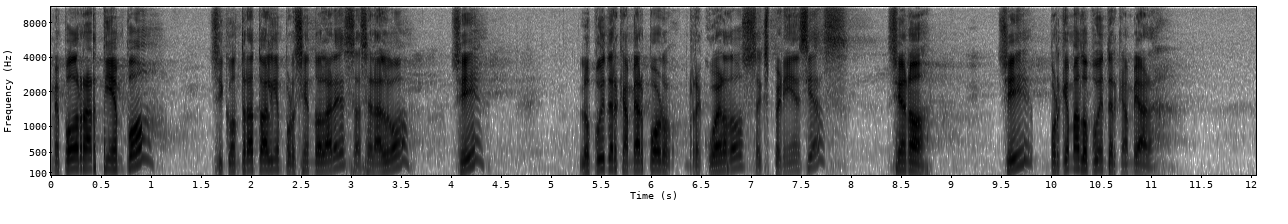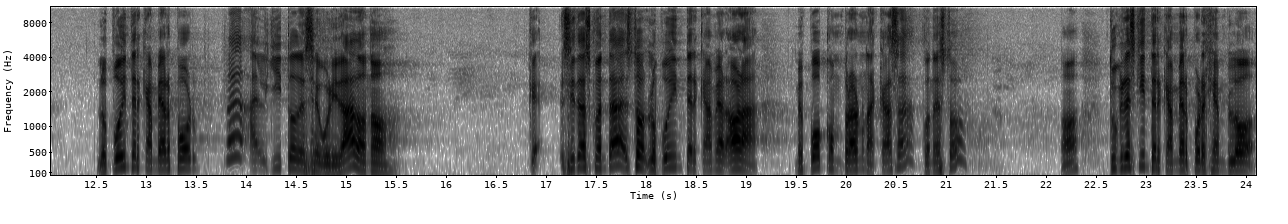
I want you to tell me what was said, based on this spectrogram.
¿Me puedo ahorrar tiempo si contrato a alguien por 100 dólares hacer algo? ¿Sí? ¿Lo puedo intercambiar por recuerdos, experiencias? ¿Sí o no? ¿Sí? ¿Por qué más lo puedo intercambiar? ¿Lo puedo intercambiar por eh, algo de seguridad o no? ¿Si te das cuenta? Esto lo puedo intercambiar. Ahora, ¿me puedo comprar una casa con esto? ¿No? ¿Tú crees que intercambiar, por ejemplo,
